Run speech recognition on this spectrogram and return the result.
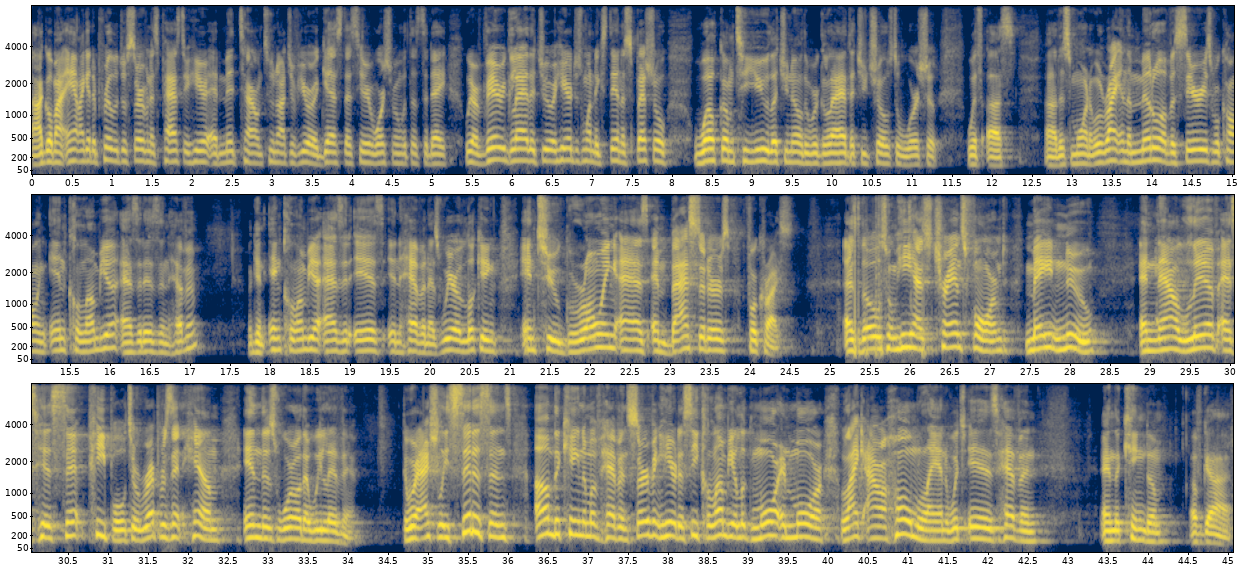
I go by Ant. I get the privilege of serving as pastor here at Midtown Two Notch. If you're a guest that's here worshiping with us today, we are very glad that you are here. Just want to extend a special welcome to you, let you know that we're glad that you chose to worship with us uh, this morning. We're right in the middle of a series we're calling In Columbia as it is in heaven. Again, in Columbia as it is in heaven, as we are looking into growing as ambassadors for Christ, as those whom He has transformed, made new and now live as his sent people to represent him in this world that we live in. That we're actually citizens of the kingdom of heaven, serving here to see Columbia look more and more like our homeland, which is heaven and the kingdom of God.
